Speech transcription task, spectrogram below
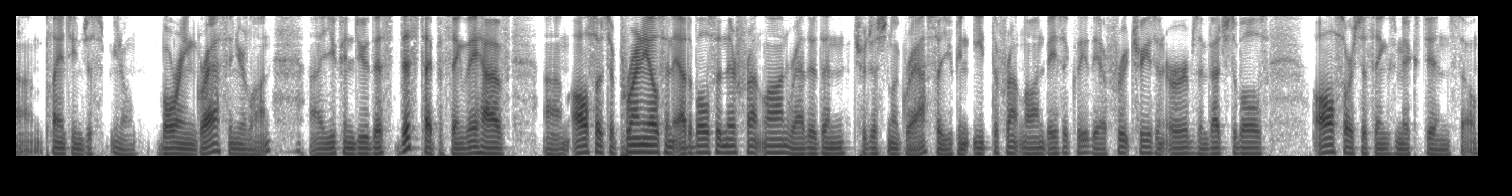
um, planting just you know boring grass in your lawn, uh, you can do this this type of thing. They have um, all sorts of perennials and edibles in their front lawn rather than traditional grass. So you can eat the front lawn basically. They have fruit trees and herbs and vegetables, all sorts of things mixed in. So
